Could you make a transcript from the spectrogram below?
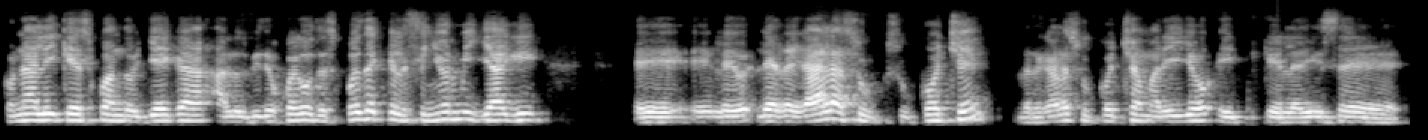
con Ali, que es cuando llega a los videojuegos, después de que el señor Miyagi le, le, regala su, su, coche, le regala su coche amarillo y que le dice,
